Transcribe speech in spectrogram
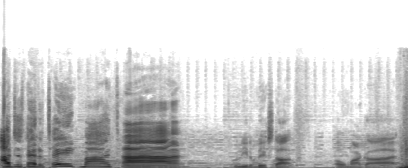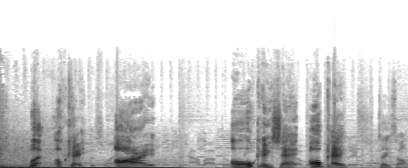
I just had to take my time. We need a big stop. Oh my God. But okay. All right. Oh, okay, Shaq. Okay. Take some.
